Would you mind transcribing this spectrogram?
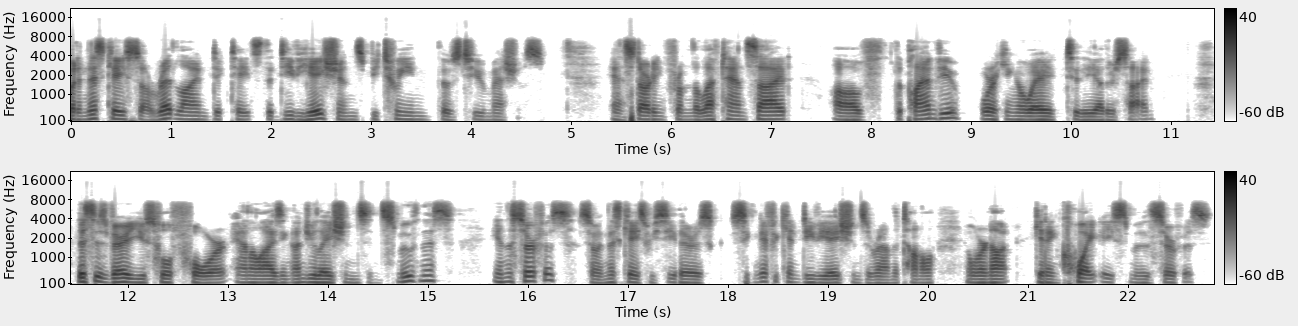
But in this case, a red line dictates the deviations between those two meshes. And starting from the left-hand side of the plan view, working away to the other side. This is very useful for analyzing undulations and smoothness in the surface. So in this case, we see there's significant deviations around the tunnel and we're not getting quite a smooth surface.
